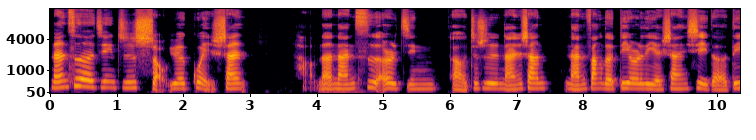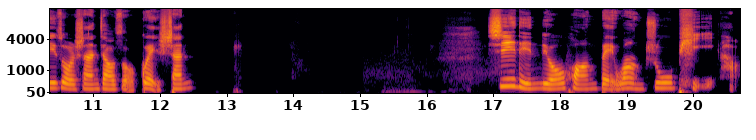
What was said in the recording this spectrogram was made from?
南次二经之首曰桂山。好，那南次二经，呃，就是南山南方的第二列山系的第一座山叫做桂山。西临硫磺，北望猪皮。好，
